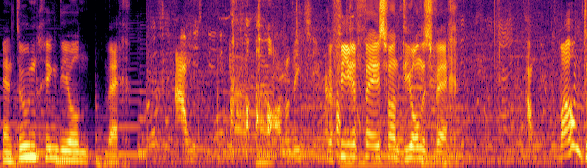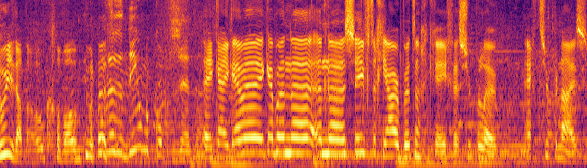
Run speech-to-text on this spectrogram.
En toen ging Dion weg. We vieren feest, want Dion is weg. Waarom doe je dat ook gewoon? Dat is het ding om mijn kop te zetten. Hey, kijk, en, eh, ik heb een, eh, een eh, 70 jaar button gekregen. Superleuk. Echt super nice.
